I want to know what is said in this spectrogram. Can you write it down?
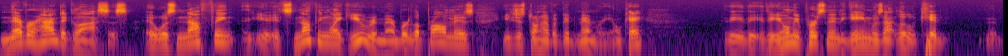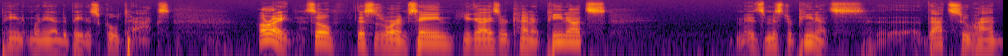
never had the glasses. It was nothing it's nothing like you remember. The problem is you just don't have a good memory okay? The the, the only person in the game was that little kid uh, when he had to pay the school tax. All right so this is where i'm saying. You guys are kind of peanuts it's mr peanuts. Uh, that's who had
